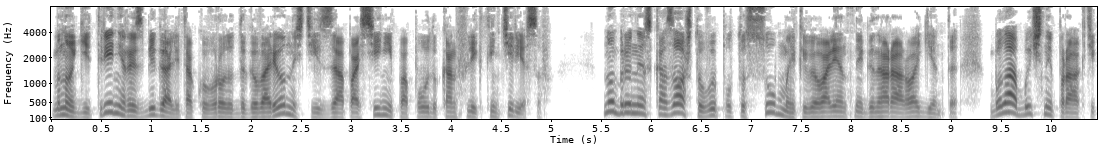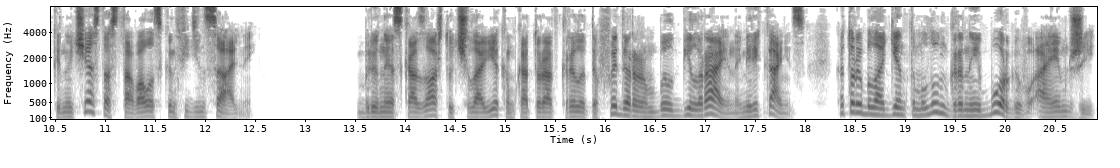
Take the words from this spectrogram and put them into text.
Многие тренеры избегали такого рода договоренности из-за опасений по поводу конфликта интересов. Но Брюне сказал, что выплата суммы, эквивалентной гонорару агента, была обычной практикой, но часто оставалась конфиденциальной. Брюне сказал, что человеком, который открыл это Федерером, был Билл Райан, американец, который был агентом Лунгрена и Борга в АМГ,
